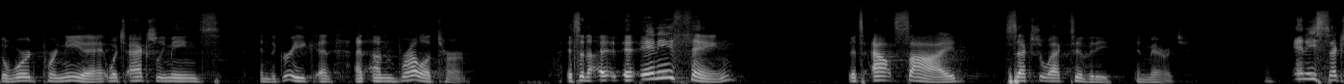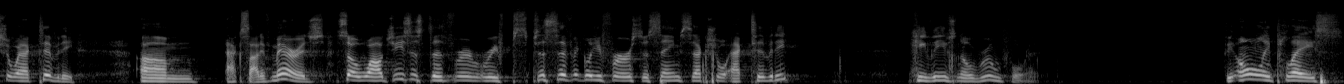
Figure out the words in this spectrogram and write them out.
The word porneia, which actually means in the Greek an, an umbrella term. It's an, anything that's outside sexual activity in marriage. Any sexual activity um, outside of marriage. So while Jesus specifically refers to same sexual activity, he leaves no room for it. The only place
